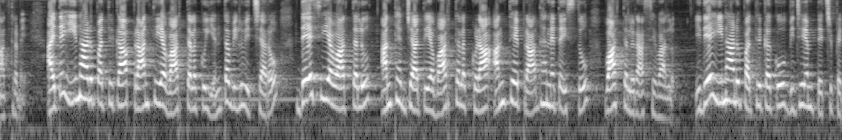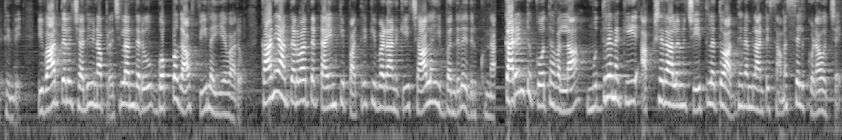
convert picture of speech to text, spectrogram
మాత్రమే. అయితే ఈనాడు పత్రిక ప్రాంతీయ వార్తలకు ఎంత విలువ ఇచ్చారో దేశీయ వార్తలు అంతర్జాతీయ వార్తలకు కూడా అంతే ప్రాధాన్యత ఇస్తూ వార్తలు రాసేవాళ్ళు. ఇదే ఈనాడు పత్రికకు విజయం తెచ్చిపెట్టింది. ఈ వార్తలు చదివిన ప్రజలందరూ గొప్పగా ఫీల్ అయ్యేవారు. కానీ ఆ తర్వాత టైంకి పత్రిక ఇవ్వడానికి చాలా ఇబ్బందులు ఎదుర్కొన్నారు. కరెంటు కోత వల్ల ముద్రణకి అక్షరాలను చేతులతో అద్దడం లాంటి సమస్యలు కూడా వచ్చాయి.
